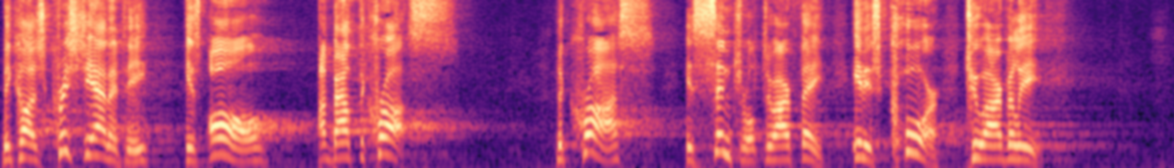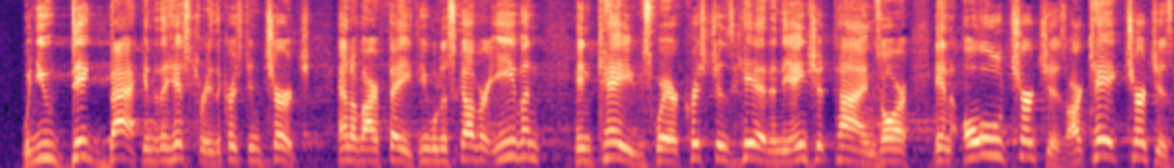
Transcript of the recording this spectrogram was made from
Because Christianity is all about the cross. The cross is central to our faith, it is core to our belief. When you dig back into the history of the Christian church and of our faith, you will discover even in caves where Christians hid in the ancient times or in old churches, archaic churches,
